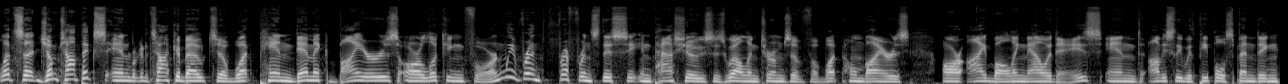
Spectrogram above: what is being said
Let's uh, jump topics, and we're going to talk about uh, what pandemic buyers are looking for. And we've re- referenced this in past shows as well in terms of uh, what home buyers are eyeballing nowadays. And obviously, with people spending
